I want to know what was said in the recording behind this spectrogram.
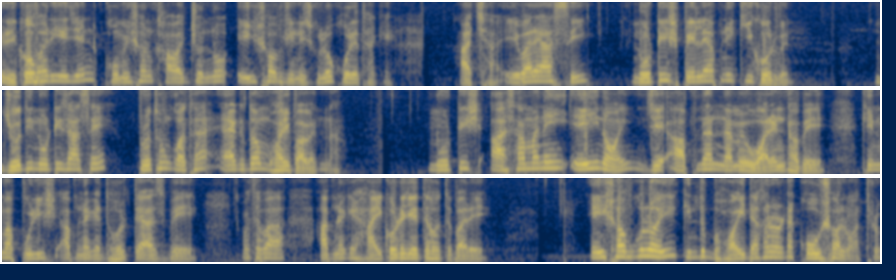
রিকভারি এজেন্ট কমিশন খাওয়ার জন্য এই সব জিনিসগুলো করে থাকে। আচ্ছা এবারে আসছি নোটিশ পেলে আপনি কি করবেন? যদি নোটিশ আসে, প্রথম কথা, একদম ভয় পাবেন না। নোটিশ আসা মানেই এই নয় যে আপনার নামে ওয়ারেন্ট হবে কিংবা পুলিশ আপনাকে ধরতে আসবে অথবা আপনাকে হাইকোর্টে যেতে হতে পারে। এই সবগুলোই কিন্তু ভয় দেখানোর একটা কৌশল মাত্র।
